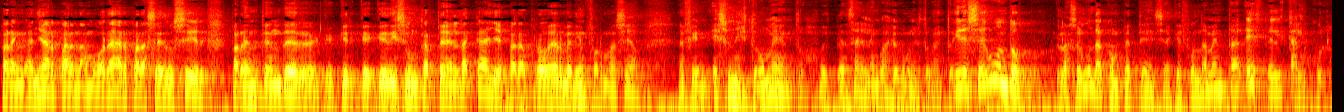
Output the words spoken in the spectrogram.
para engañar, para enamorar, para seducir, para entender qué, dice un cartel en la calle, para proveerme de información. En fin, es un instrumento, pensar el lenguaje como un instrumento. Y el segundo, la segunda competencia que es fundamental es el cálculo.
